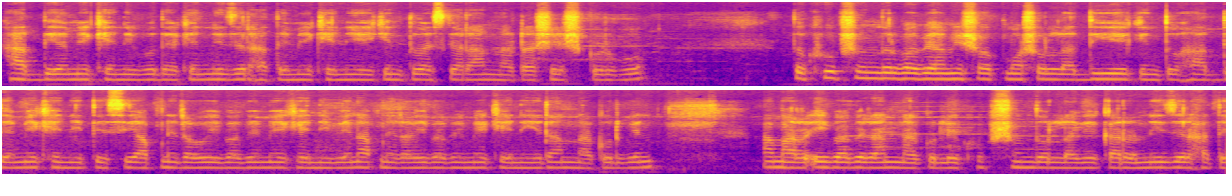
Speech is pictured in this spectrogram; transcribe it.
হাত দিয়ে মেখে নিব। দেখেন, নিজের হাতে মেখে নিয়ে কিন্তু আজকে রান্নাটা শেষ করব। তো খুব সুন্দরভাবে আমি সব মশলা দিয়ে কিন্তু হাত দিয়ে মেখে নিতেছি। আপনারা ওইভাবে মেখে নেবেন আপনারা ওইভাবে মেখে নিয়ে রান্না করবেন। আমার এইভাবে রান্না করলে খুব সুন্দর লাগে, কারণ নিজের হাতে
